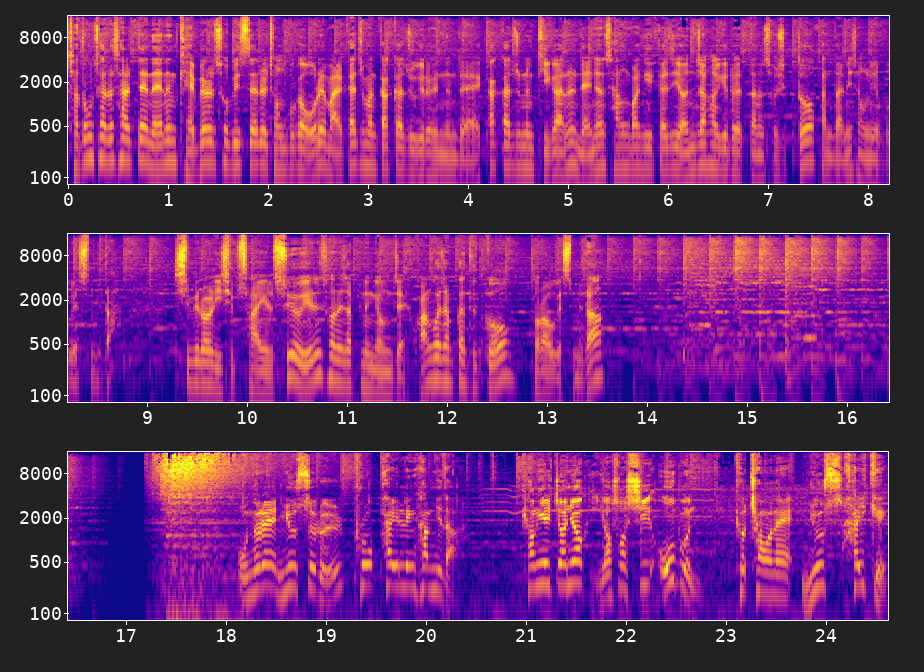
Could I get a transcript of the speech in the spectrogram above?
자동차를 살 때 내는 개별 소비세를 정부가 올해 말까지만 깎아주기로 했는데 깎아주는 기간을 내년 상반기까지 연장하기로 했다는 소식도 간단히 정리해 보겠습니다. 11월 24일 수요일 손에 잡히는 경제 광고 잠깐 듣고 돌아오겠습니다. 오늘의 뉴스를 프로파일링 합니다. 평일 저녁 6시 5분 표창원의 뉴스 하이킥.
